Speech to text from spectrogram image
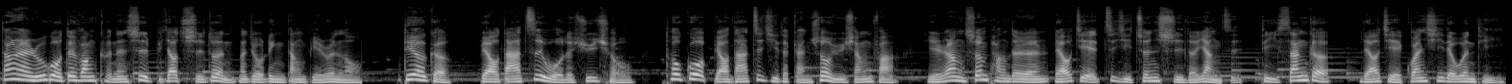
当然，如果对方可能是比较迟钝，那就另当别论喽。第二个，表达自我的需求，透过表达自己的感受与想法，也让身旁的人了解自己真实的样子。第三个，了解关系的问题，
